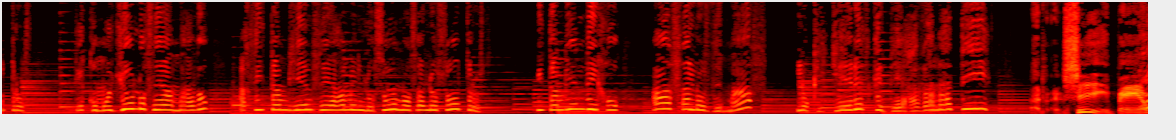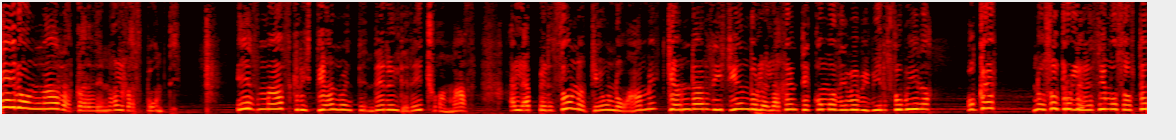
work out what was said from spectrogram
otros, que como yo los he amado, así también se amen los unos a los otros? Y también dijo, haz a los demás lo que quieres que te hagan a ti. Sí, pero... Pero nada, cardenal Gasponte. Es más cristiano entender el derecho a amar a la persona que uno ame que andar diciéndole a la gente cómo debe vivir su vida. ¿O qué? Nosotros le decimos a usted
